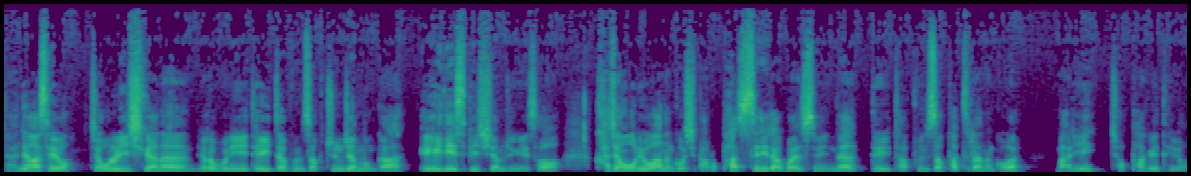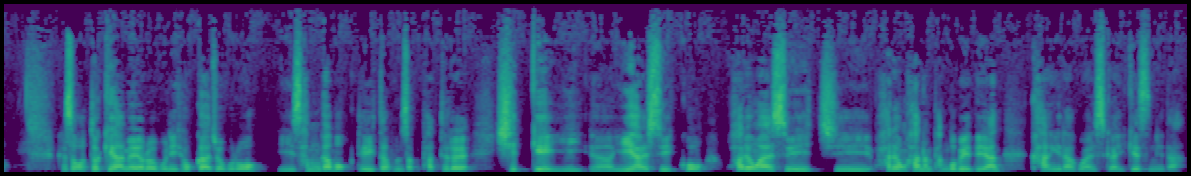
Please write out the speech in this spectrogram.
자, 안녕하세요. 자, 오늘 이 시간은 여러분이 데이터 분석 준전문가 ADSB 시험 중에서 가장 어려워하는 것이 바로 파3라고 할 수 있는 데이터 분석 파트라는 걸 많이 접하게 돼요. 그래서 어떻게 하면 여러분이 효과적으로 이 3과목 데이터 분석 파트를 쉽게 이, 어, 이해할 수 있고 활용할 수 있지, 활용하는 방법에 대한 강의라고 할 수가 있겠습니다.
